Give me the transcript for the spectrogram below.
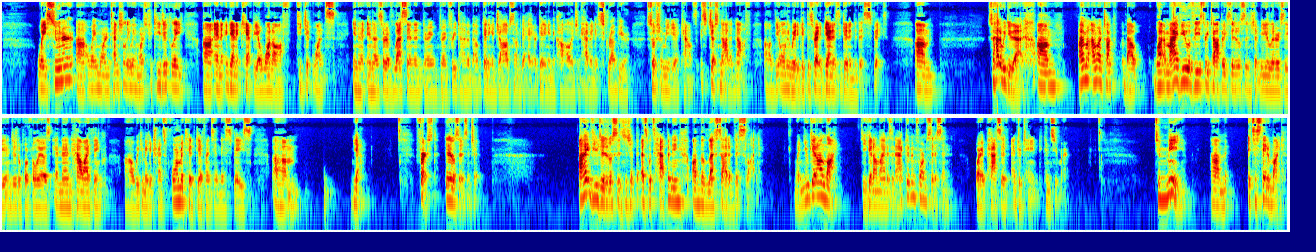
way sooner, uh, way more intentionally, way more strategically, uh, and again, it can't be a one-off. Teach it once in a in a sort of lesson and during during free time about getting a job someday or getting into college and having to scrub your social media accounts. It's just not enough. Um, the only way to get this right again is to get into this space. Um, so how do we do that? Um, I'm I'm to talk about what my view of these three topics: digital citizenship, media literacy, and digital portfolios, and then how I think uh, we can make a transformative difference in this space. Um, yeah, First, digital citizenship. I view digital citizenship as what's happening on the left side of this slide. When you get online, do you get online as an active, informed citizen or a passive, entertained consumer? To me, um, it's a state of mind.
